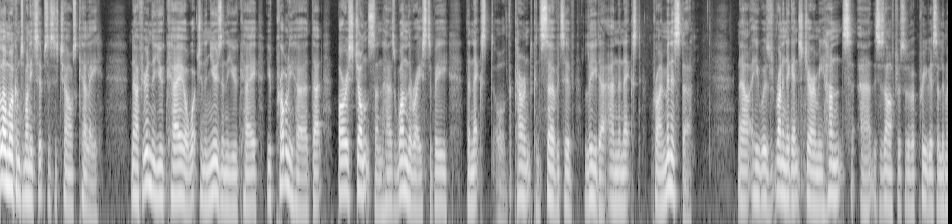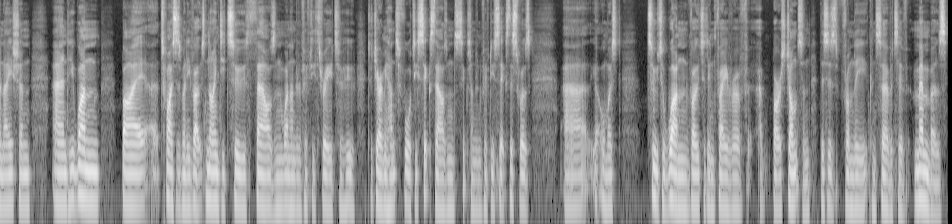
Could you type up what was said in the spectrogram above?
Hello and welcome to Money Tips. This is Charles Kelly. Now, if you're in the UK or watching the news in the UK, you've probably heard that Boris Johnson has won the race to be the next or the current Conservative leader and the next Prime Minister. Now, he was running against Jeremy Hunt. Uh, this is after a sort of a previous elimination, and he won by uh, twice as many votes 92,153 to, to Jeremy Hunt's 46,656. This was uh, almost two to one voted in favour of uh, Boris Johnson. This is from the Conservative members.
